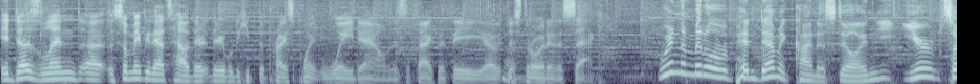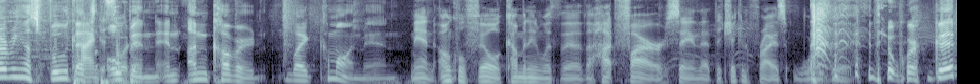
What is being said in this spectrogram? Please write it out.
It does lend. Uh, so maybe that's how they're they're able to keep the price point way down. Is the fact that they uh, just throw it in a sack. we're in the middle of a pandemic, kind of still, and y- you're serving us food that's Kinda, sorta. open and uncovered. Like, come on, man. Man, Uncle Phil coming in with the, the hot fire, saying that the chicken fries were good. they were good.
